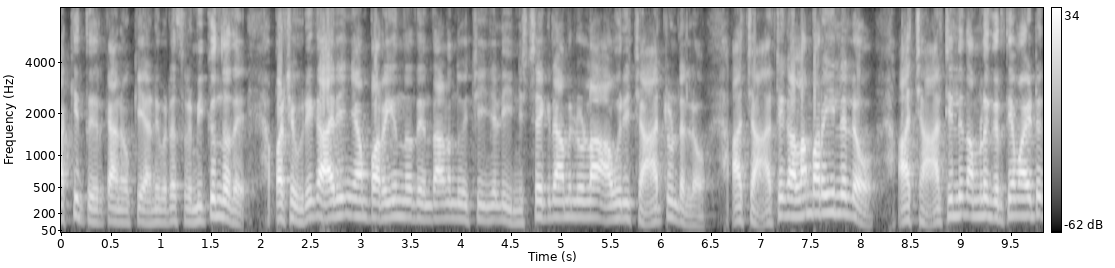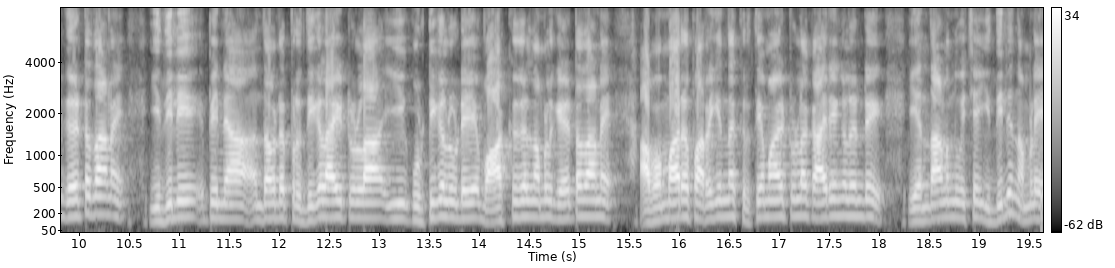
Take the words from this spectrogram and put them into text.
ആക്കി തീർക്കാനൊക്കെയാണ് ഇവിടെ ശ്രമിക്കുന്നത്. പക്ഷേ ഒരു കാര്യം ഞാൻ പറയുന്നത് എന്താണെന്ന് വെച്ച് കഴിഞ്ഞാൽ ഇൻസ്റ്റഗ്രാമിലുള്ള ആ ഒരു ചാറ്റ് ഉണ്ടല്ലോ ആ ചാറ്റ് കള്ളം പറയില്ലല്ലോ. ആ ചാറ്റിൽ നമ്മൾ കൃത്യമായിട്ട് കേട്ടതാണ്. ഇതിൽ പിന്നെ എന്താ പറയുക പ്രതികളായിട്ടുള്ള ഈ കുട്ടികളുടെ വാക്കുകൾ നമ്മൾ കേട്ടതാണ്. അവന്മാർ പറയുന്ന കൃത്യമായിട്ടുള്ള കാര്യങ്ങളുണ്ട്. എന്താണെന്ന് വെച്ചാൽ ഇതിൽ നമ്മളെ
